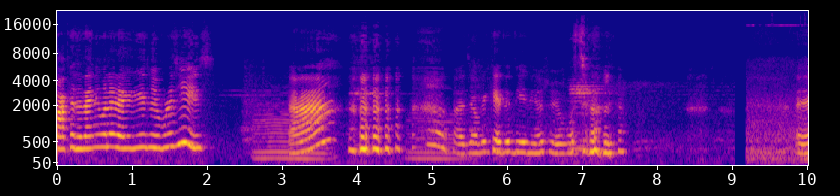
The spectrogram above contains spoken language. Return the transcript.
মা খেতে দেয়নি বলে রেগে গিয়ে শুয়ে পড়েছিস? হ্যাঁ ওকে খেতে দিয়ে দিও শুয়ে পড়ছে এ,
